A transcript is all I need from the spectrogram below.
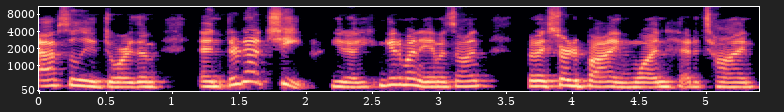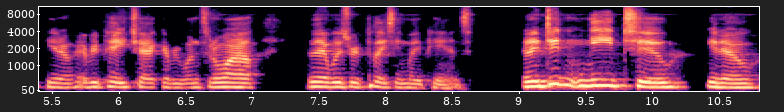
absolutely adore them. And they're not cheap. You know, you can get them on Amazon, but I started buying one at a time, you know, every paycheck, every once in a while. And I was replacing my pans. And I didn't need to, you know,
